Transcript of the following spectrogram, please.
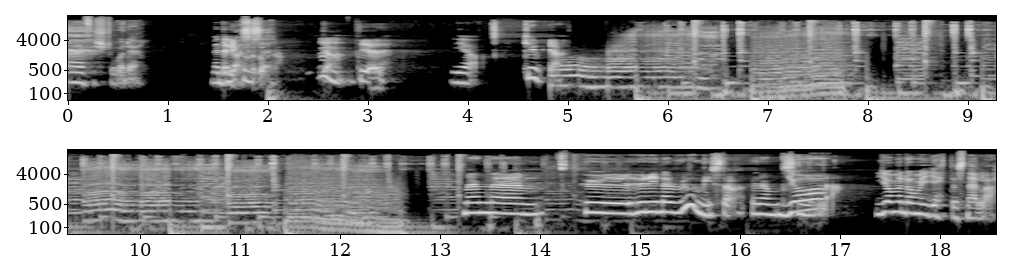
ja, jag förstår det. Men det Men det löser sig. Ja, Mm. det gör det. Ja. Gud ja. Men ehm, hur, hur är dina roomies då? Är de snälla? Ja, men de är jättesnälla.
